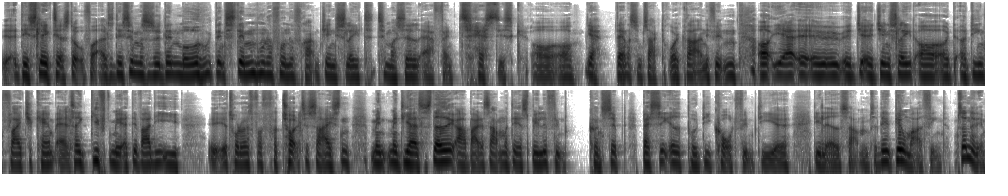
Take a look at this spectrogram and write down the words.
øh, det er slet ikke til at stå for. Altså det er simpelthen så den måde, den stemme hun har fundet frem, Jenny Slate til Marcel, er fantastisk. Og, og ja, den er som sagt ryggraden i filmen. Og ja, øh, øh, øh Jenny Slate og, og, og Dean Fleischer Camp er altså ikke gift med, at det var de i Øh, jeg tror det var fra, fra 12 til 16, men, men de har altså stadig arbejdet sammen, og det er spillefilm koncept baseret på de kortfilm, de, øh, de lavede sammen. Så det, det er jo meget fint. Sådan er det.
